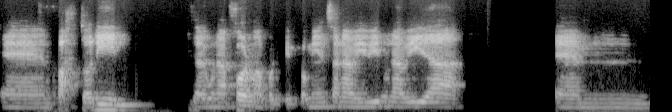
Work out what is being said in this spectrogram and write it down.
eh, pastoril, de alguna forma, porque comienzan a vivir una vida em,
